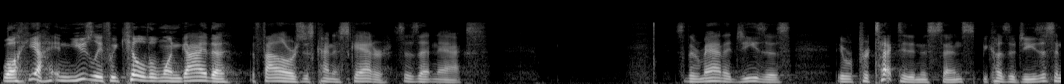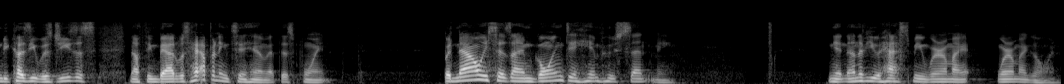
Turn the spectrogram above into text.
well, yeah, and usually if we kill the one guy, the, the followers just kind of scatter. It says that in Acts. So they're mad at Jesus. They were protected in this sense because of Jesus, and because he was Jesus, nothing bad was happening to him at this point. But now he says, I am going to him who sent me. And yet none of you asked me, where am I, where am I going?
